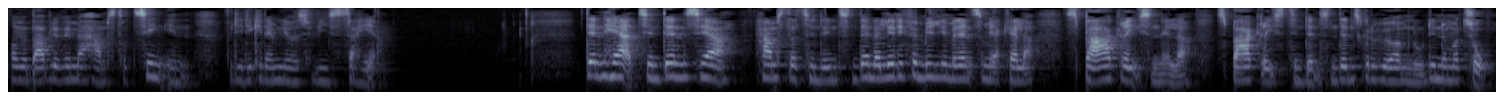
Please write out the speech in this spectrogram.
hvor man bare bliver ved med at hamstre ting ind. Fordi det kan nemlig også vise sig her. Den her tendens her, hamstertendensen, den er lidt i familie med den, som jeg kalder sparegrisen, eller sparegristendensen. Den skal du høre om nu, det er nummer to.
